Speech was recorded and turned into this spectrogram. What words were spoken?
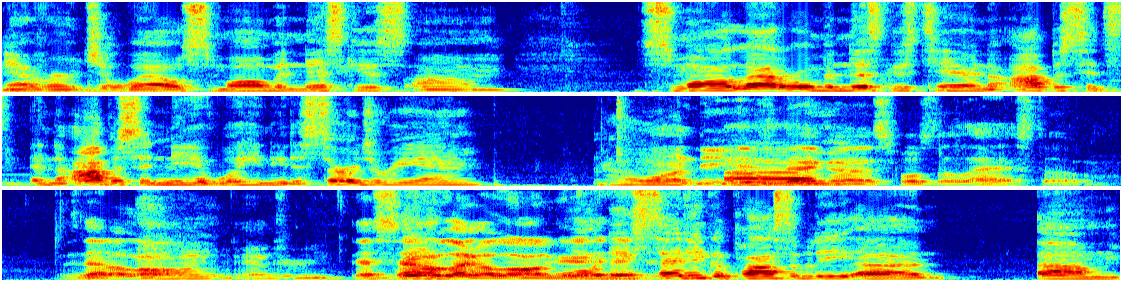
Never. Joel, small meniscus, um, small lateral meniscus tear in the opposite in the opposite knee of what he needed surgery in. How long do you, is Um, that gonna supposed to last though? Is that a long injury? That sounds like a long Well, injury. they said he could possibly. Uh, um,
